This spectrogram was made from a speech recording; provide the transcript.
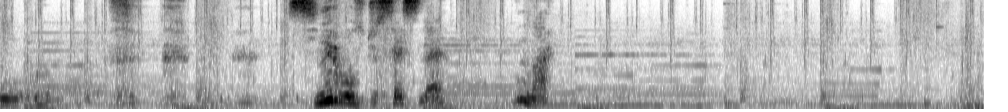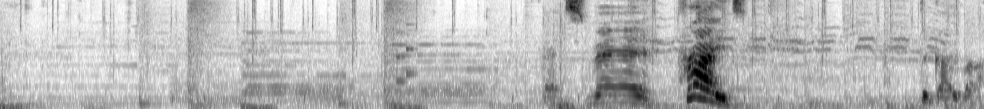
Bu sinir bozucu sesle bunlar Pride The galiba.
